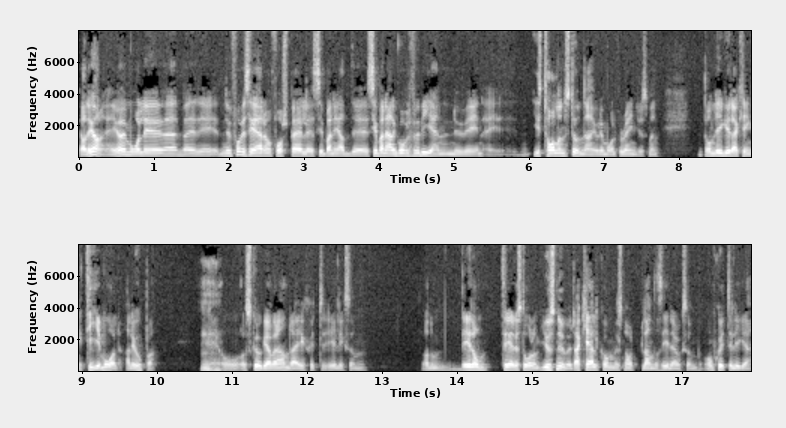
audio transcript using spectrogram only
Ja, det gör han. Jag gör mål i, eh, Nu får vi se här om Forsberg eller Zibanejad. eh, Zibanejad går väl förbi henne nu i, i talande stund när han gjorde mål för Rangers. Men de ligger där kring 10 mål allihopa. Eh, Och, och skuggar varandra i, i liksom... De, det är de tre det står om just nu. Rakell kommer snart blanda sig i där också om, skytteliga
